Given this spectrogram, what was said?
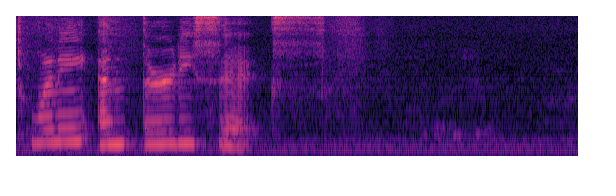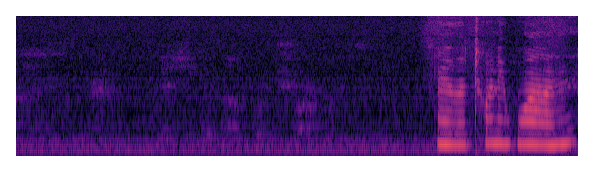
20 and 36. There's a 21.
